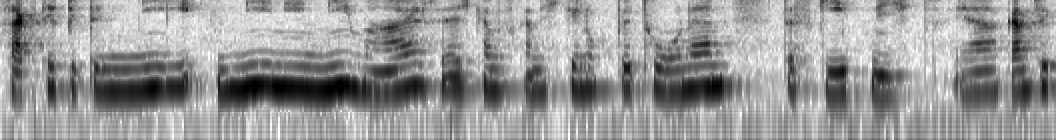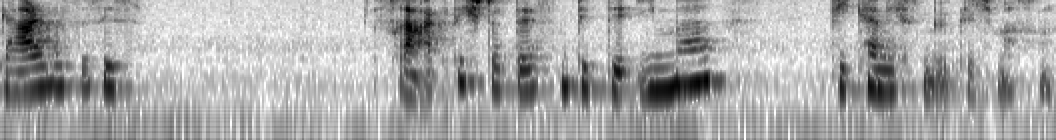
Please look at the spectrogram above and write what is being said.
sag dir bitte nie, nie, nie, niemals, ja, ich kann das gar nicht genug betonen, das geht nicht. Ja, ganz egal, was es ist, frag dich stattdessen bitte immer, wie kann ich es möglich machen?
